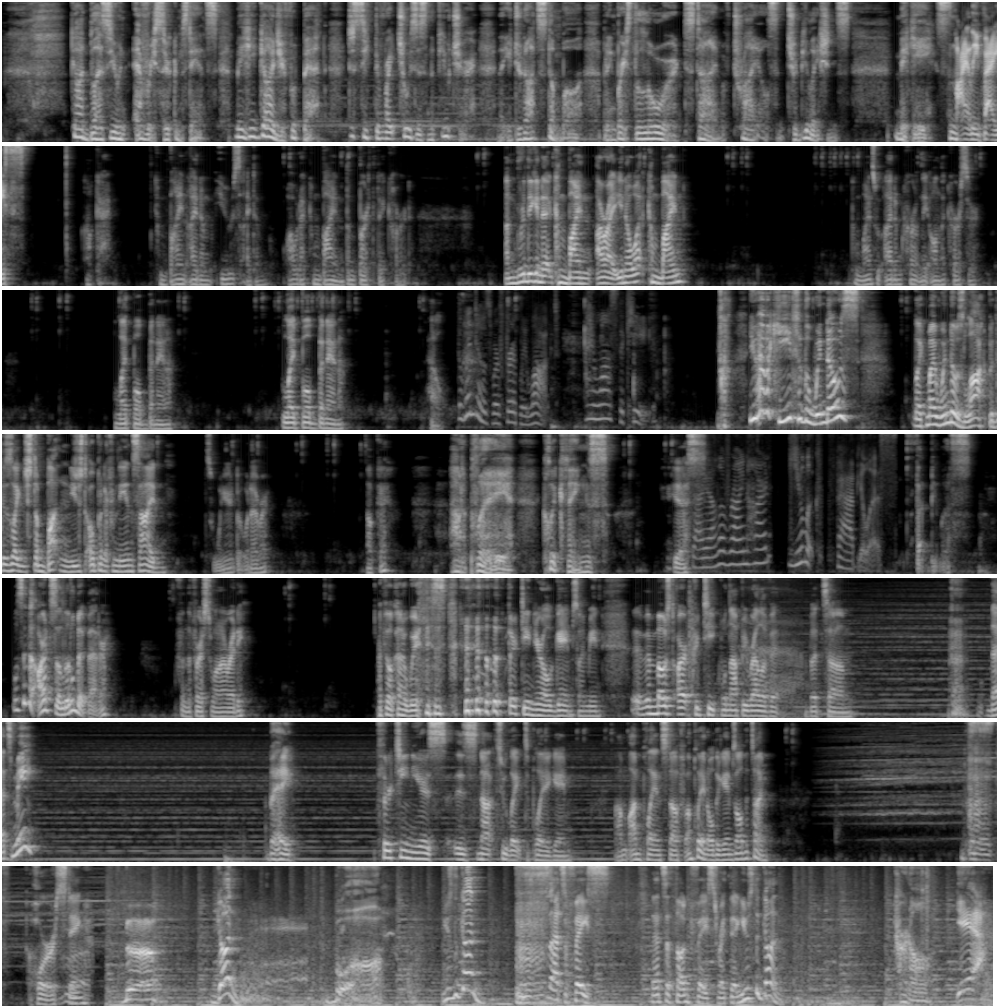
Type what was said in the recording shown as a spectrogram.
God bless you in every circumstance. May He guide your footpath to seek the right choices in the future, and that you do not stumble, but embrace the Lord's time of trials and tribulations. Mickey, smiley face. Okay. Combine item, use item. Why would I combine the birthday card? I'm really gonna combine. All right, you know what? Combine. Combines with item currently on the cursor. Light bulb banana. Light bulb banana. Hell. The windows were firmly locked. I lost the key. You have a key to the windows? Like my window's locked, but there's like just a button. You just open it from the inside. It's weird, but whatever. Okay. How to play. Click things. Yes. Dahlia Reinhardt, you look fabulous. Fabulous. Well, so the art's a little bit better from the first one already. I feel kind of weird. This is a 13 year old game, so I mean, uh, most art critique will not be relevant, but um, that's me. But hey, 13 years is not too late to play a game. I'm, I'm playing stuff. I'm playing older games all the time. Horror sting. Gun! Use the gun! That's a face. That's a thug face right there. Use the gun. Colonel. Yeah!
